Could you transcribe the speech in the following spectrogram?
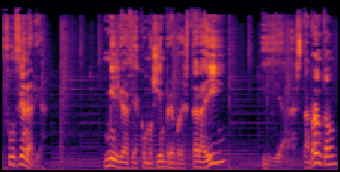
funcionaria. Mil gracias como siempre por estar ahí y hasta pronto.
